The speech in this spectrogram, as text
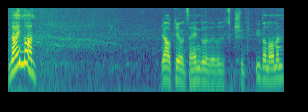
Nein, Mann! Ja, okay, unser Händler, der wird jetzt geschwind übernommen.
